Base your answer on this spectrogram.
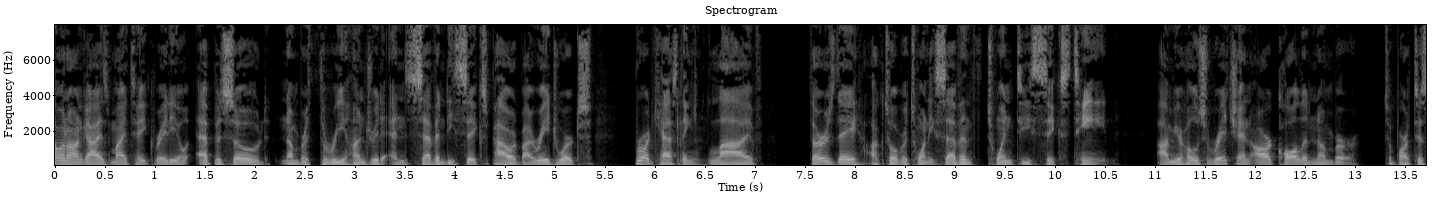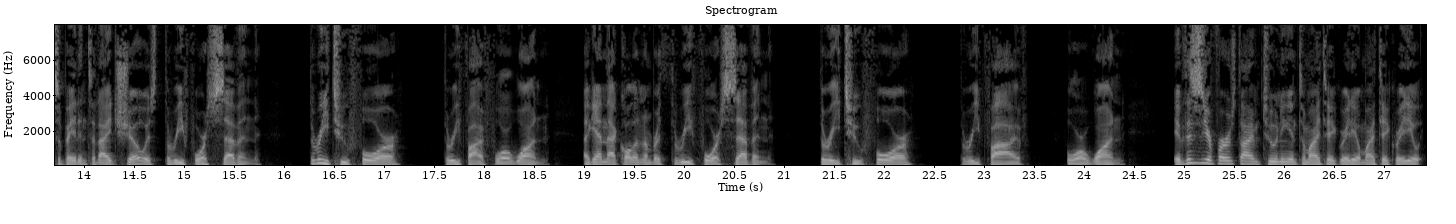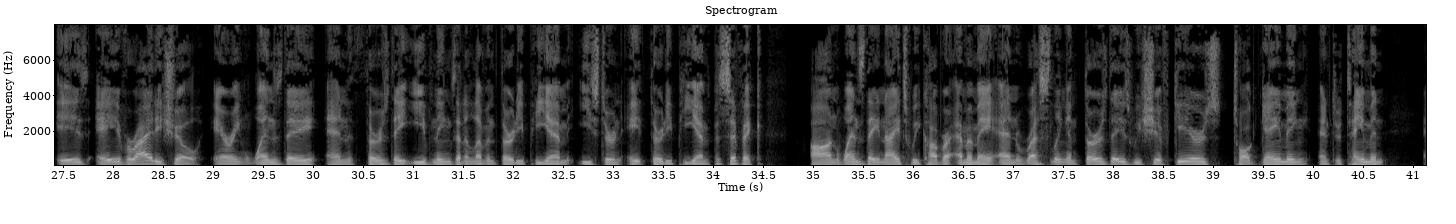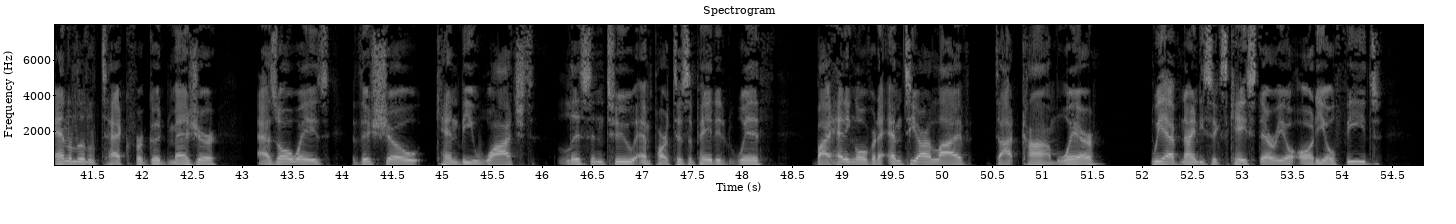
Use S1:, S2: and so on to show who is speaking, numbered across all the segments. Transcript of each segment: S1: Going on, guys? My Take Radio episode number 376, powered by Rageworks, broadcasting live Thursday, October 27th, 2016. I'm your host, Rich, and our call in number to participate in tonight's show is 347 324 3541. Again, that call in number 347 324 3541. If this is your first time tuning into My Take Radio, My Take Radio is a variety show airing Wednesday and Thursday evenings at 11:30 p.m. Eastern, 8:30 p.m. Pacific. On Wednesday nights, we cover MMA and wrestling, and Thursdays we shift gears, talk gaming, entertainment, and a little tech for good measure. As always, this show can be watched, listened to, and participated with by heading over to mtrlive.com, where we have 96k stereo audio feeds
